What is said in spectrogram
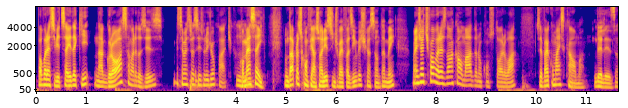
favorece a via de saída aqui, na grossa maioria das vezes, vai ser uma extracístole idiopática. Uhum. Começa aí. Não dá para se confiar só nisso, a gente vai fazer investigação também, mas já te favorece dar uma acalmada no consultório lá, você vai com mais calma. Beleza.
